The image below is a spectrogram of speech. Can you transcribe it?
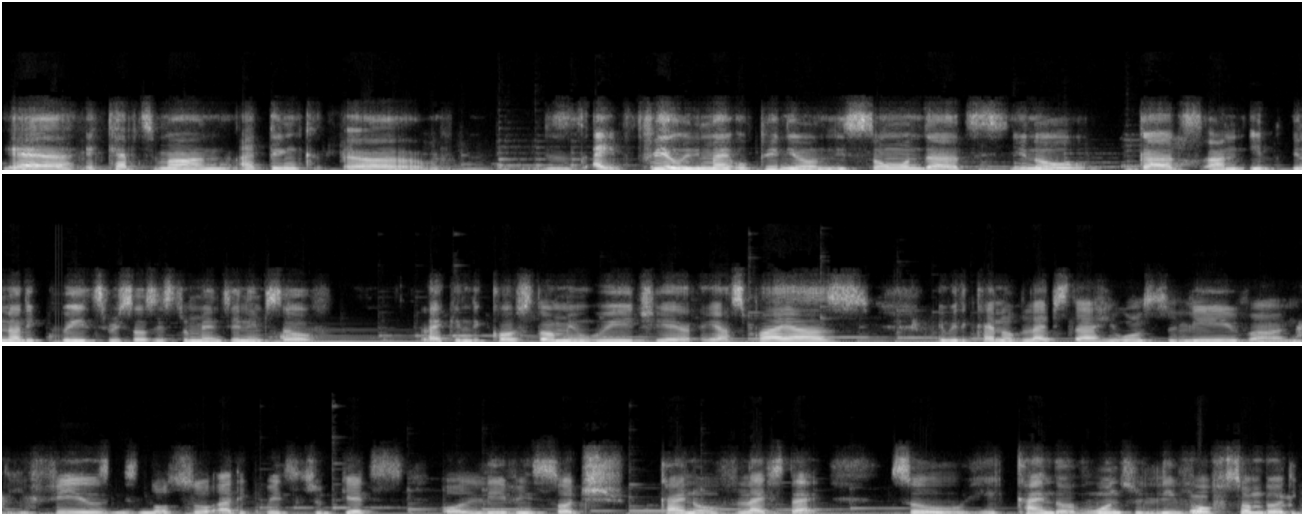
Yeah, a kept man. I think. Um, is, I feel, in my opinion, is someone that you know guards and in- inadequate resources to maintain himself, like in the custom in which he, he aspires, maybe the kind of lifestyle he wants to live, and he feels he's not so adequate to get or live in such kind of lifestyle. So he kind of wants to live But- off somebody.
